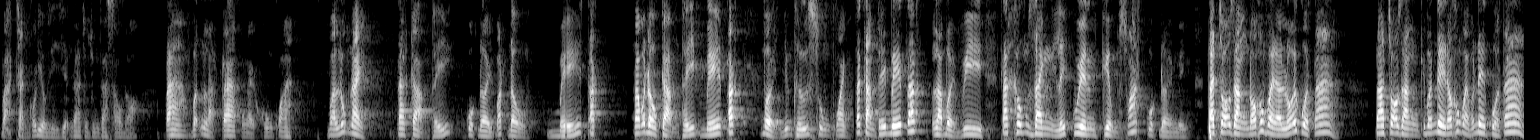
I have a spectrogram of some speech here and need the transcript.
Và chẳng có điều gì diễn ra cho chúng ta sau đó ta vẫn là ta của ngày hôm qua. Và lúc này, ta cảm thấy cuộc đời bắt đầu bế tắc. Ta bắt đầu cảm thấy bế tắc bởi những thứ xung quanh. Ta cảm thấy bế tắc là bởi vì ta không giành lấy quyền kiểm soát cuộc đời mình. Ta cho rằng đó không phải là lỗi của ta. Ta cho rằng cái vấn đề đó không phải vấn đề của ta.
